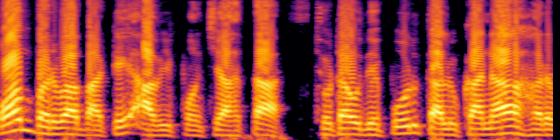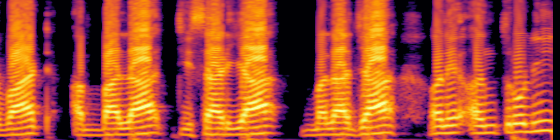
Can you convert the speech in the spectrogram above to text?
ફોર્મ ભરવા માટે આવી પહોંચ્યા હતા. છોટાઉદેપુર તાલુકાના હરવાટ, અંબાલા, ચીસાડિયા, મલાજા અને અંત્રોલી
